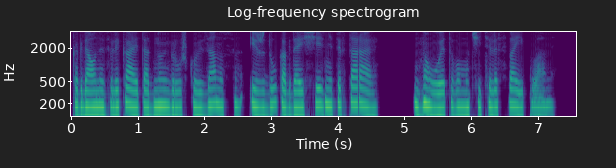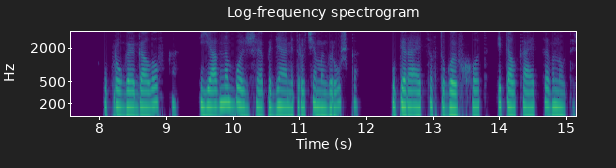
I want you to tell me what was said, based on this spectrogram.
когда он извлекает одну игрушку из ануса, и жду, когда исчезнет и вторая, но у этого мучителя свои планы. Упругая головка, явно большая по диаметру, чем игрушка, упирается в тугой вход и толкается внутрь.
